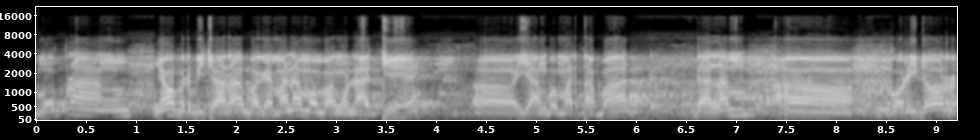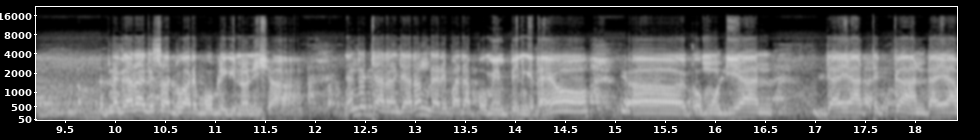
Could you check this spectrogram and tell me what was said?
mau perang, nyawa berbicara bagaimana membangun Aceh uh, yang bermartabat dalam uh, koridor negara kesatuan Republik Indonesia. Yang kejarang-jarang daripada pemimpin kita yo, uh, kemudian daya tekan, daya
